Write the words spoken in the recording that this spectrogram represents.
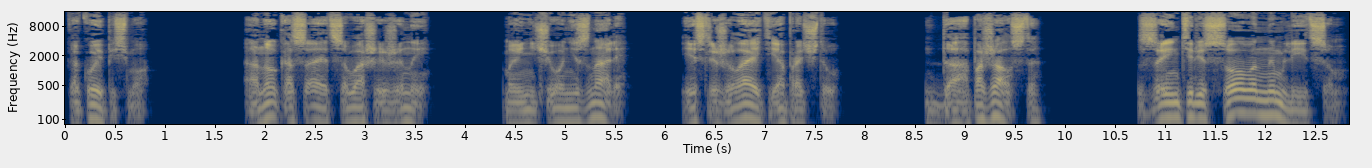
Какое письмо?» «Оно касается вашей жены. Мы ничего не знали. Если желаете, я прочту». «Да, пожалуйста». «Заинтересованным лицам.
